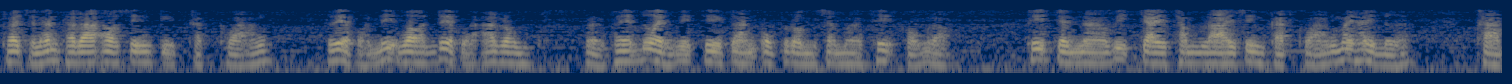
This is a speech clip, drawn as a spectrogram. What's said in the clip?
เพราะฉะนั้นถ้าเราเอาสิ่งกีดขัดขวาง เรียกว่านิวรณ์เรียกว่าอารมณ์เพศด้วยวิธีการอบรมสมาธิของเรา พิจารณาวิจัยทำลายสิ่งขัดขวางไม่ให้เหลือ ขาด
